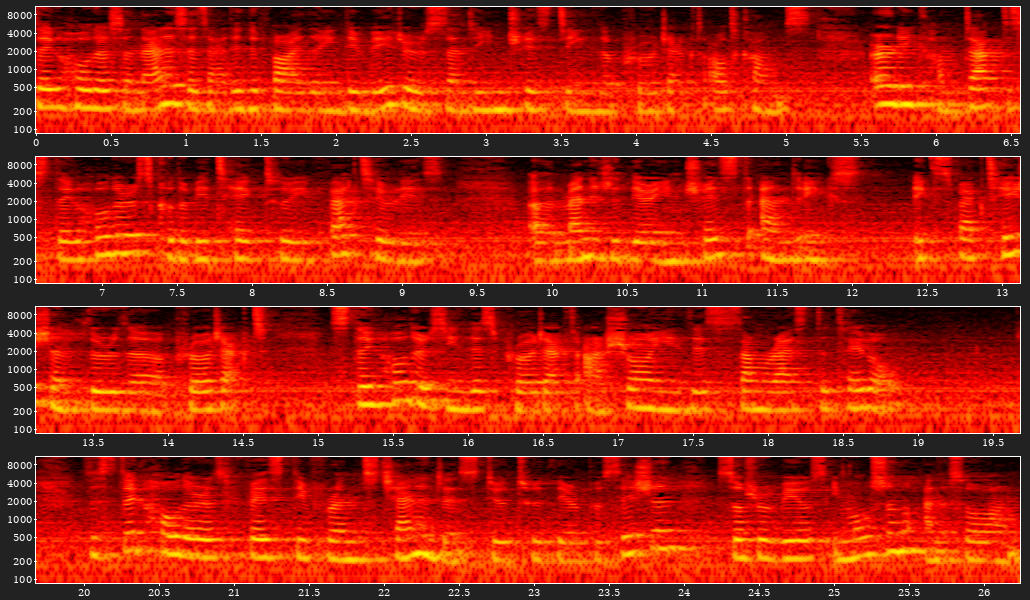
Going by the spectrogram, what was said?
stakeholders analysis identifies the individuals and interest in the project outcomes. Early contact stakeholders could be taken to effectively uh, manage their interest and ex expectation through the project. Stakeholders in this project are shown in this summarized table. The stakeholders face different challenges due to their position, social views, emotional, and so on.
